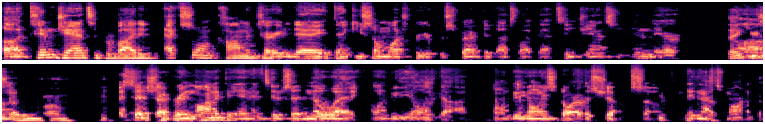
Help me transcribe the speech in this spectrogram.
Uh, Tim Jansen provided excellent commentary today. Thank you so much for your perspective. That's why I've got Tim Jansen in there. Thank you, um, Southern Mom. I said, should I bring Monica in? And Tim said, no way. I want to be the only guy. I want to be the only star of the show. So I didn't ask Monica.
